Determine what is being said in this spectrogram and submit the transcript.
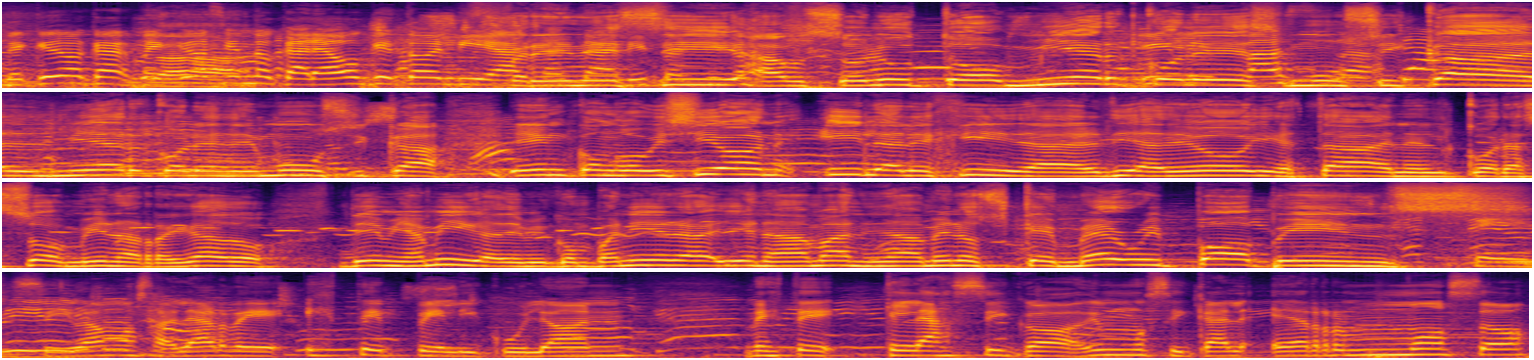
Me quedo acá, me quedo Ah. haciendo karaoke todo el día. ya está, Frenesí absoluto, ¿Qué miércoles pasa? musical, miércoles de música en Congovisión y la elegida del día de hoy está en el corazón bien arraigado de mi amiga, de mi compañera y es nada más ni nada menos que Mary Poppins. Sí, sí, vamos a hablar de este peliculón, de este clásico, de un musical hermoso.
